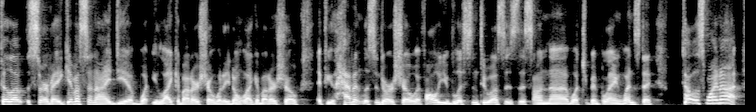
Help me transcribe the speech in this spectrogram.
fill out the survey, give us an idea of what you like about our show, what you don't like about our show. If you haven't listened to our show, if all you've listened to us is this on uh, what you've been playing Wednesday, tell us why not.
